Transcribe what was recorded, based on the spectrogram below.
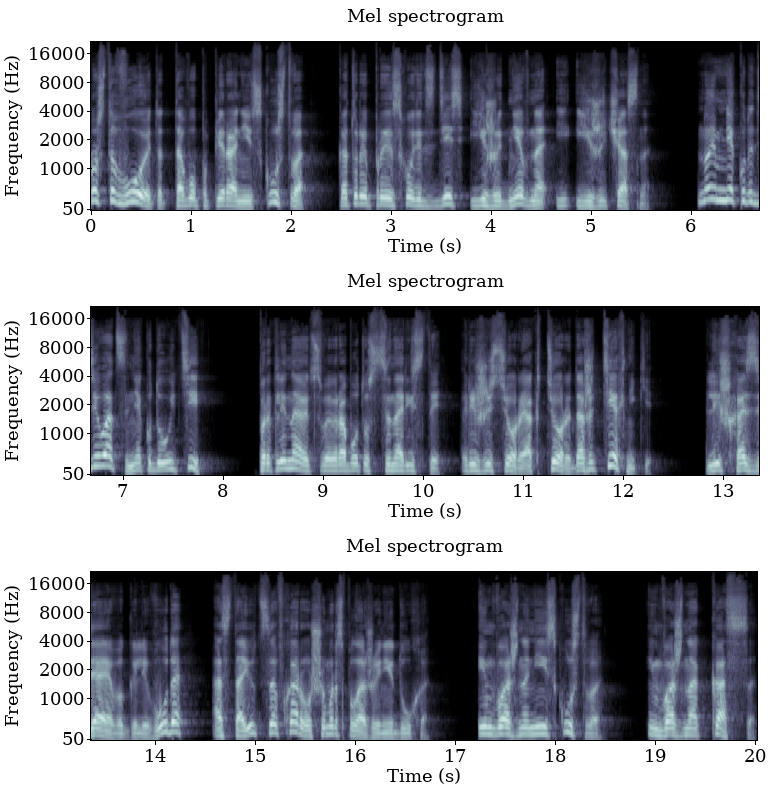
просто воют от того попирания искусства, которое происходит здесь ежедневно и ежечасно. Но им некуда деваться, некуда уйти. Проклинают свою работу сценаристы, режиссеры, актеры, даже техники. Лишь хозяева Голливуда остаются в хорошем расположении духа. Им важно не искусство, им важна касса.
